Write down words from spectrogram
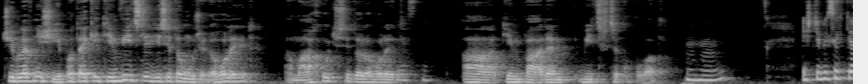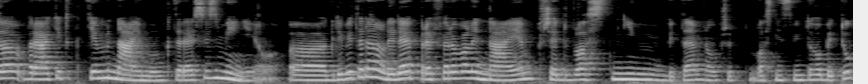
čím levnější hypotéky, tím víc lidí si to může dovolit a má chuť si to dovolit Jasně. a tím pádem víc chce kupovat. Mm-hmm. Ještě bych se chtěla vrátit k těm nájmům, které jsi zmínil. Eh, kdyby teda lidé preferovali nájem před vlastním bytem, nebo před vlastnictvím toho bytu,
